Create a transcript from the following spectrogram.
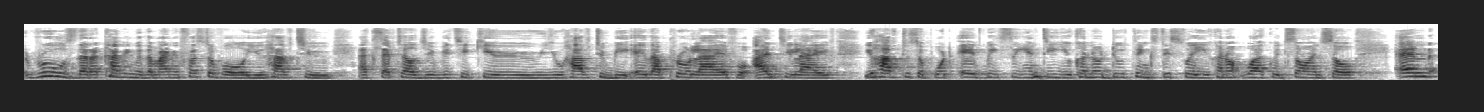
rules that are coming with the money. First of all, you have to accept LGBTQ. You have to be either pro-life or anti-life. You have to support A, B, C, and D. You cannot do things this way. You cannot work with so and so. And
